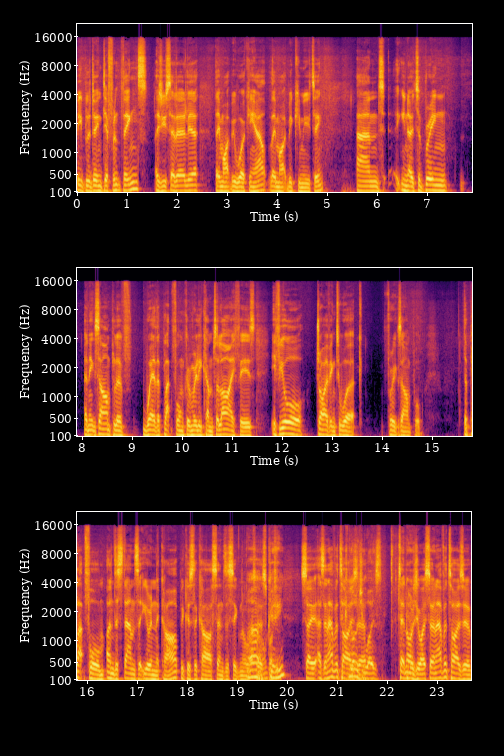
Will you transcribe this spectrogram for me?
People are doing different things, as you said earlier. They might be working out, they might be commuting, and you know to bring an example of where the platform can really come to life is if you're driving to work, for example, the platform understands that you're in the car because the car sends a signal Ah, to Spotify. okay. So as an advertiser, Technology-wise. technology-wise, so an advertiser,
